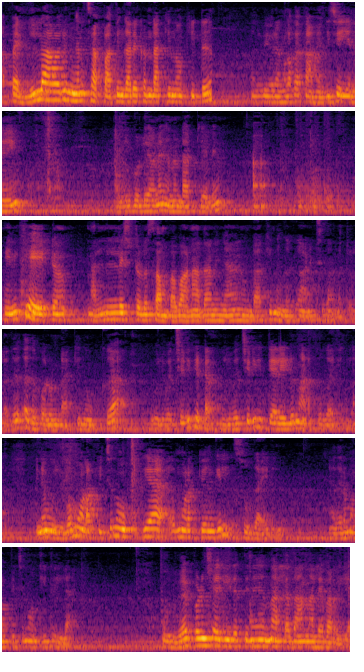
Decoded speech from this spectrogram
അപ്പം എല്ലാവരും ഇങ്ങനെ ചപ്പാത്തിയും കറിയൊക്കെ ഉണ്ടാക്കി നോക്കിയിട്ട് വിവരങ്ങളൊക്കെ കമന്റ് ചെയ്യണേ. അടിപൊളിയാണ് ഇങ്ങനെ ഉണ്ടാക്കിയാൽ എനിക്ക് ഏറ്റവും നല്ല ഇഷ്ടമുള്ള സംഭവമാണ് അതാണ് ഞാൻ ഉണ്ടാക്കി നിങ്ങൾക്ക് കാണിച്ചു തന്നിട്ടുള്ളത്. അതുപോലെ ഉണ്ടാക്കി നോക്കുക. ഉലുവച്ചെടി കിട്ടാം. ഉലുവച്ചെടി കിട്ടിയാലും നടക്കുക കാര്യങ്ങൾ പിന്നെ ഉലുവ മുളപ്പിച്ച് നോക്കുക മുളയ്ക്കുമെങ്കിൽ സുഖമായിരുന്നു അതുവരെ മുളപ്പിച്ച് നോക്കിയിട്ടില്ല. ഉലുവ എപ്പോഴും ശരീരത്തിന് നല്ലതാണെന്നല്ലേ പറയുക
